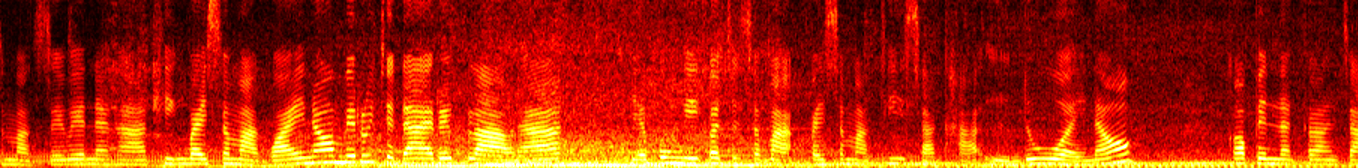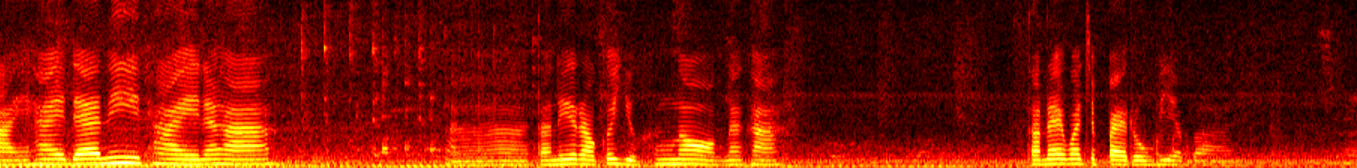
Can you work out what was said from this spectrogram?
สมัครเซเว่นนะคะ ทิ้งใบสมัครไว้เนาะไม่รู้จะได้หรือเปล่านะ เดี๋ยวพรุ่งนี้ก็จะสมัครไปสมัครที่สาขาอื่นด้วยเนาะก็เป็นกำลังใจให้แดนนี่ไทยนะคะอ่าตอนนี้เราก็อยู่ข้างนอกนะคะ ตอนแรกว่าจะไปโรงพยาบาลใช่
